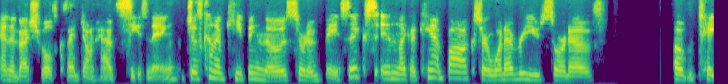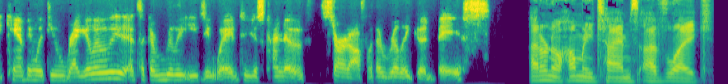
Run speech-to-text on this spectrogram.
and the vegetables because i don't have seasoning. Just kind of keeping those sort of basics in like a camp box or whatever you sort of of take camping with you regularly, it's like a really easy way to just kind of start off with a really good base. I don't know how many times I've like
